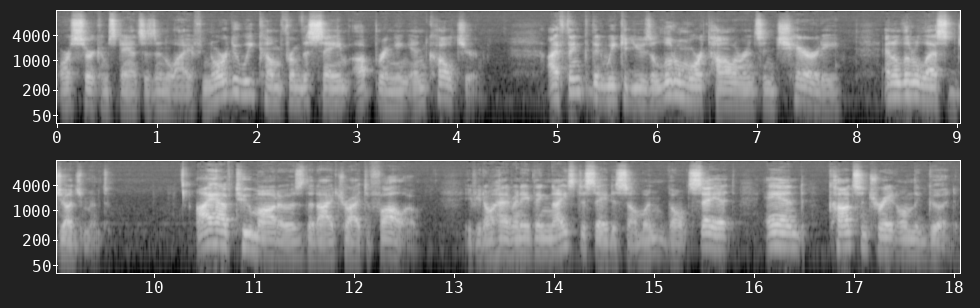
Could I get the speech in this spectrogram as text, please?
or circumstances in life, nor do we come from the same upbringing and culture. I think that we could use a little more tolerance and charity and a little less judgment. I have two mottos that I try to follow. If you don't have anything nice to say to someone, don't say it, and concentrate on the good.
